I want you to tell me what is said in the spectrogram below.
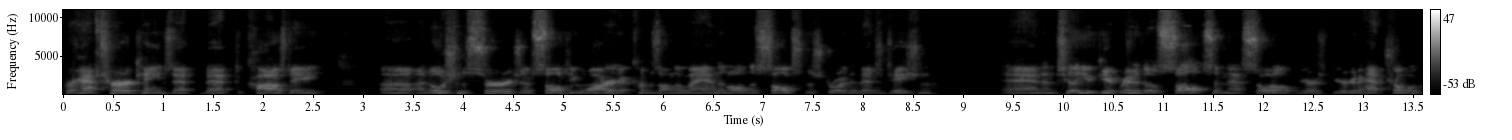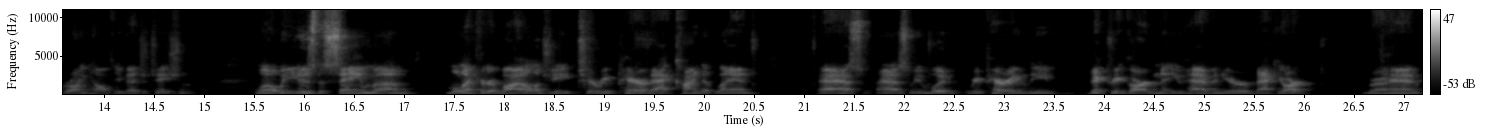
perhaps hurricanes that that caused a uh, an ocean surge of salty water that comes on the land, and all the salts destroy the vegetation. And until you get rid of those salts in that soil, you're you're going to have trouble growing healthy vegetation. Well, we use the same um, molecular biology to repair that kind of land as as we would repairing the victory garden that you have in your backyard, right? And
